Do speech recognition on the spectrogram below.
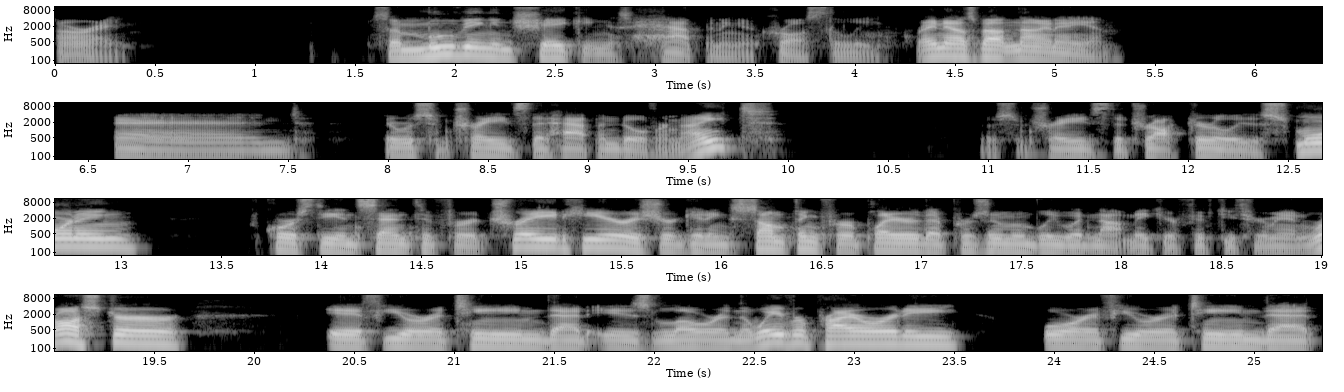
All right. Some moving and shaking is happening across the league. Right now it's about 9 a.m. And there were some trades that happened overnight. There's some trades that dropped early this morning Of course, the incentive for a trade here is you're getting something for a player that presumably would not make your 53 man roster. If you're a team that is lower in the waiver priority, or if you're a team that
